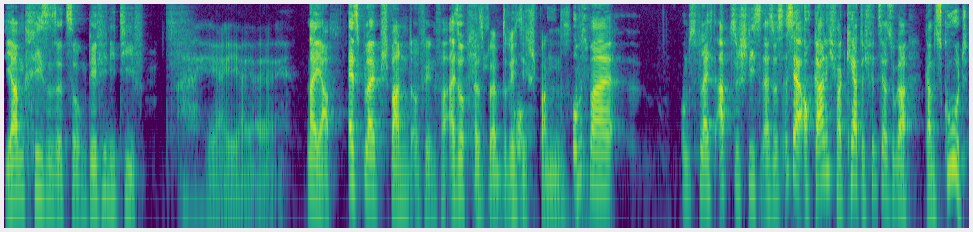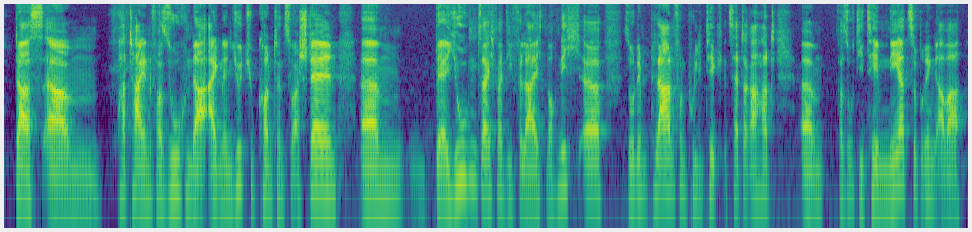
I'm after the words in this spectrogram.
die haben Krisensitzung, definitiv. Eieieiei. Naja, es bleibt spannend auf jeden Fall. Also, Das bleibt richtig Oh. spannend. um es mal, um es vielleicht abzuschließen, also es ist ja auch gar nicht verkehrt. Ich finde es ja sogar ganz gut, dass ähm, Parteien versuchen, da eigenen YouTube-Content zu erstellen. Ähm, der Jugend, sag ich mal, die vielleicht noch nicht äh, so den Plan von Politik etc. hat, ähm, versucht die Themen näher zu bringen. Aber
